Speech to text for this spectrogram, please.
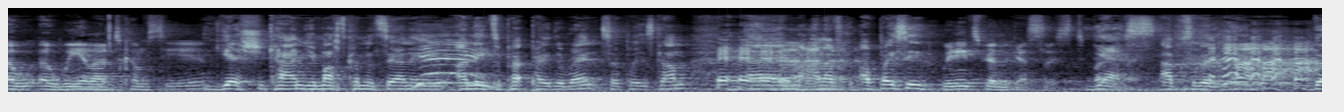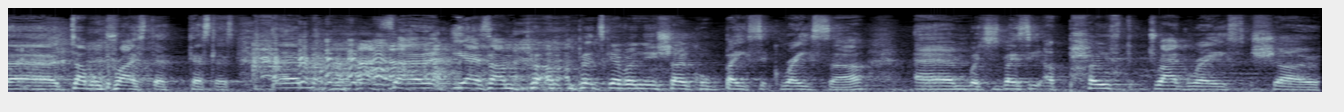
Are, are we allowed to come see you? Yes, you can. You must come and see. I need, I need to pay the rent, so please come. Um, and I've, I've basically We need to be on the guest list. Yes, absolutely. the double price de- guest list. Um, so yes, I'm, put, I'm putting together a new show called Basic Racer, um, which is basically a post drag race show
